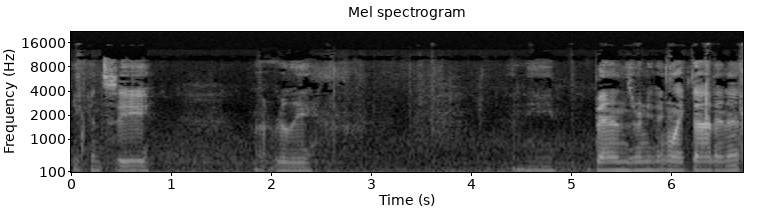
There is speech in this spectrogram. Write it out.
You can see not really any bends or anything like that in it.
